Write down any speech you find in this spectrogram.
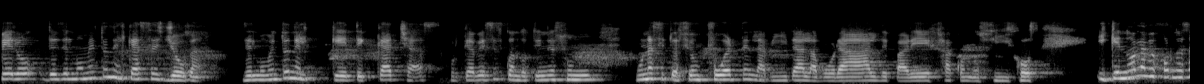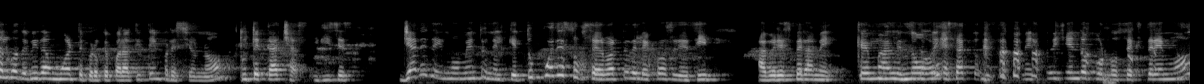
Pero desde el momento en el que haces yoga, desde el momento en el que te cachas, porque a veces cuando tienes un, una situación fuerte en la vida laboral, de pareja, con los hijos, y que no a lo mejor no es algo de vida o muerte, pero que para ti te impresionó, tú te cachas y dices, ya desde el momento en el que tú puedes observarte de lejos y decir, a ver, espérame, qué mal estoy. No, exacto, me estoy yendo por los extremos.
